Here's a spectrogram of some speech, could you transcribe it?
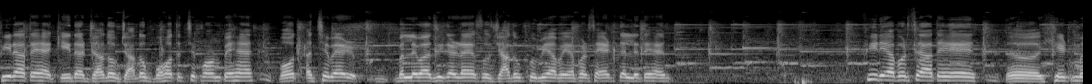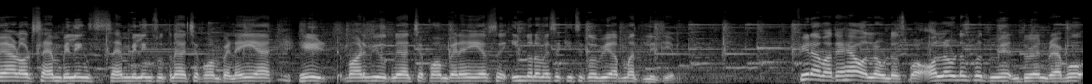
फिर आते हैं केदार जादव। जादव बहुत अच्छे फॉर्म पे हैं, बहुत अच्छे बल्लेबाजी कर रहे हैं। सो जादव को भी आप यहाँ पर से ऐड कर लेते हैं। फिर यहाँ पर से आते हैं हिट मेयर और सैम बिलिंग्स सैम बिलिंग्स उतने अच्छे फॉर्म पे नहीं है हिट मार भी उतने अच्छे फॉर्म पे नहीं है सो इन दोनों में से किसी को भी आप मत लीजिए। फिर हम आते हैं ऑलराउंडर्स पर। ऑलराउंडर्स पर डुएन रेबो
